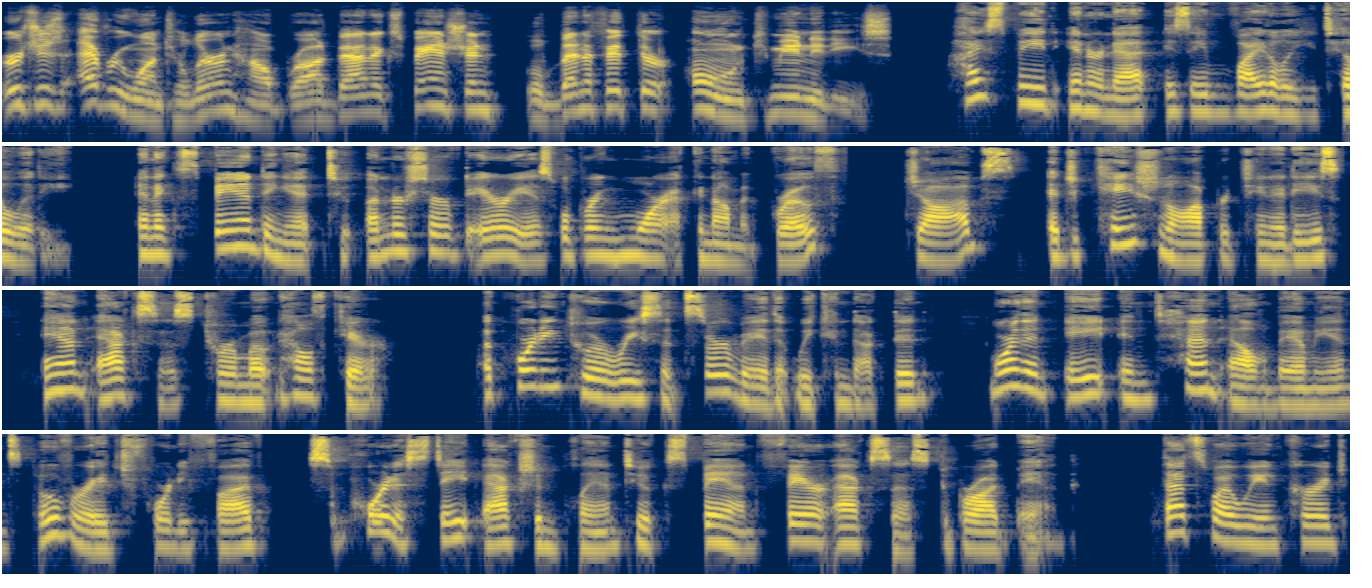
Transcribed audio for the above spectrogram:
urges everyone to learn how broadband expansion will benefit their own communities. High speed internet is a vital utility and expanding it to underserved areas will bring more economic growth, jobs, educational opportunities, and access to remote health care. According to a recent survey that we conducted, more than 8 in 10 Alabamians over age 45 support a state action plan to expand fair access to broadband. That's why we encourage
